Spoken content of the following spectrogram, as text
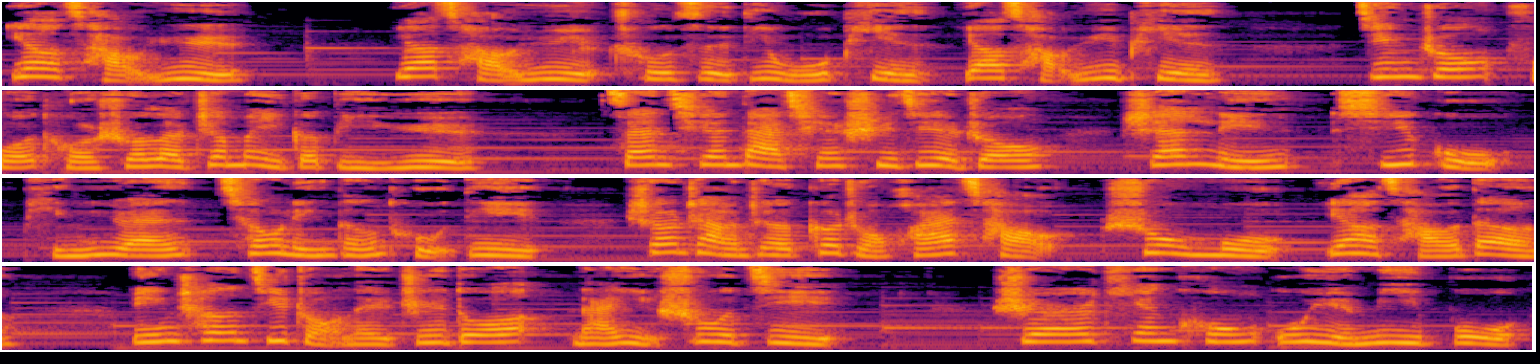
药草喻，药草喻出自第五品药草喻品。经中，佛陀说了这么一个比喻：三千大千世界中，山林、溪谷、平原、丘陵等土地，生长着各种花草、树木、药草等，名称及种类之多，难以数计。时而天空乌云密布，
